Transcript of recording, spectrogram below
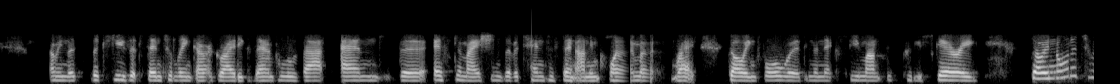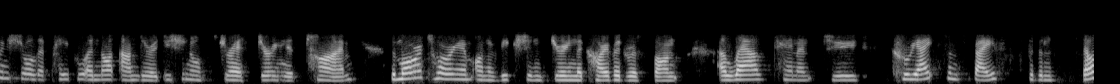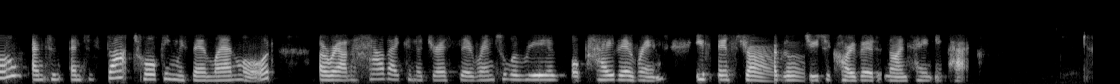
I mean, the, the queues at Centrelink are a great example of that, and the estimations of a 10% unemployment rate going forward in the next few months is pretty scary. So, in order to ensure that people are not under additional stress during this time, the moratorium on evictions during the COVID response allows tenants to create some space for themselves and to, and to start talking with their landlord around how they can address their rental arrears or pay their rent if they're struggling due to COVID 19 impacts.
